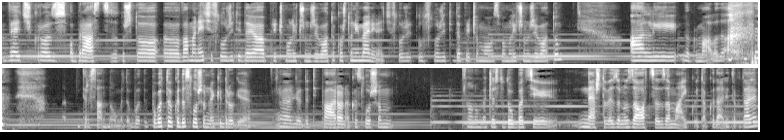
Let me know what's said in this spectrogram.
već kroz obrazce, zato što uh, vama neće služiti da ja pričam o ličnom životu, kao što ni meni neće služiti, služiti da pričamo o svom ličnom životu. Ali, dobro, malo da. Interesantno ume da bude. Pogotovo kada slušam neke druge uh, ljude, tipa Arona, kad slušam ono me često da ubaci nešto vezano za oca, za majku i tako dalje i tako dalje.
